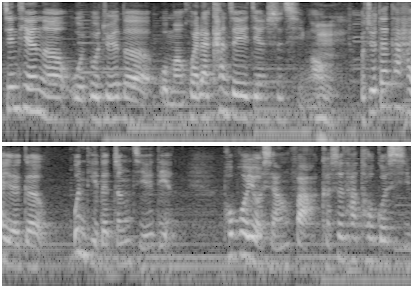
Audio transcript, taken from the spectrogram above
今天呢，我我觉得我们回来看这一件事情哦，嗯，我觉得它还有一个问题的症结点。婆婆有想法，可是她透过媳，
